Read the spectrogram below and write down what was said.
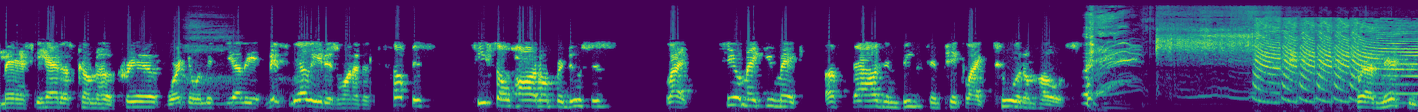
man, she had us come to her crib working with Missy Elliott. Missy Elliott is one of the toughest. She's so hard on producers. Like she'll make you make a thousand beats and pick like two of them hoes. Bruh, Missy.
